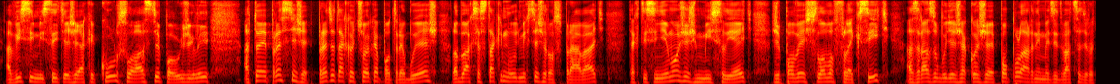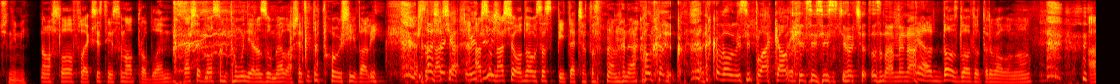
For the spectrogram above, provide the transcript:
a vy si myslíte, že aké cool slova ste použili a to je presne, že preto takého človeka potrebuješ, lebo ak sa s takými ľuďmi chceš rozprávať, tak ty si nemôžeš myslieť, že povieš slovo flexiť a zrazu budeš akože populárny medzi 20 ročnými. No slovo flexi, s tým som mal problém. Strašne dlho som tomu nerozumel a všetci to používali. Až som, No, našiel, vidíš? až som našiel odvahu sa spýtať, čo to znamená. Koľko, ko, ako veľmi si plakal, keď si zistil, čo to znamená. Ja, dosť dlho to trvalo, no. A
